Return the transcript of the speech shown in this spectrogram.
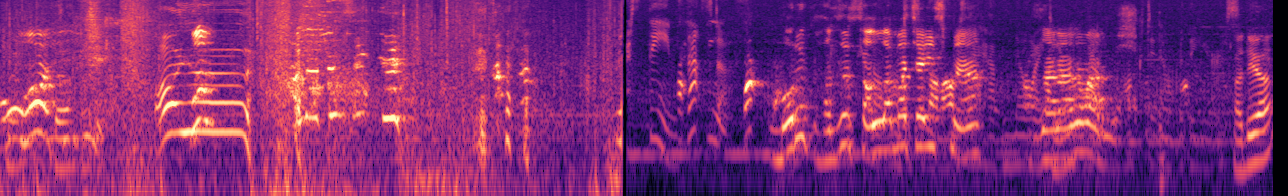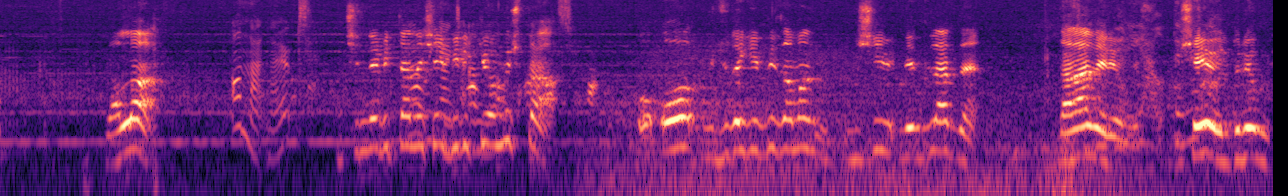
Oha çok iyi. Hayır. Stuff. Moruk hazır sallama çay içme ha. Zararı varmış. Hadi ya. Valla On that note, içinde bir tane şey birikiyormuş da o, o vücuda girdiği zaman bir şey dediler de zarar veriyormuş. Bir şeyi öldürüyormuş.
